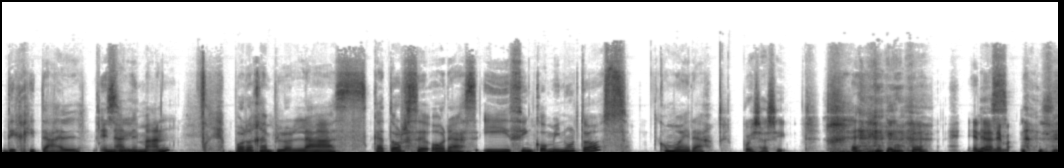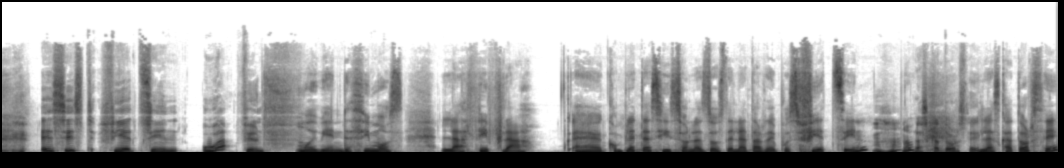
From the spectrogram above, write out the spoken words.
digital en Sí. alemán. Por ejemplo, las 14 horas y 5 minutos, ¿cómo era Pues así. en Es- alemán? Es ist 14 Uhr 5. Muy bien, decimos la cifra eh, completa, si son las 2 de la tarde, pues 14, Ujú, ¿no? Las 14. las 14,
